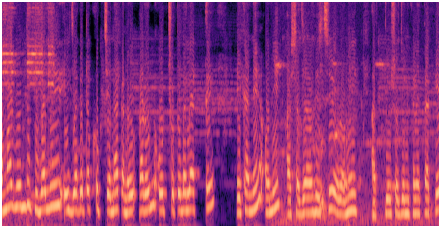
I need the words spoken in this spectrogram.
আমার বন্ধু পুবালির এই জায়গাটা খুব চেনা কারণ ওর ছোটবেলাতে এখানে অনেক আসা যাওয়া হয়েছে, ওর অনেক আত্মীয় স্বজন এখানে থাকে,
